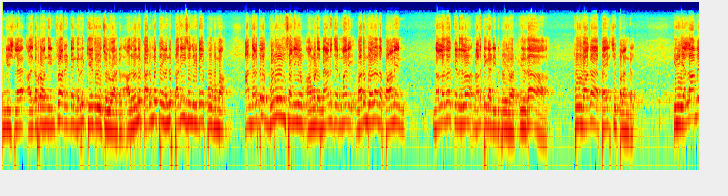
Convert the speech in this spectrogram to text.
இங்கிலீஷில். அதுக்கப்புறம் வந்து இன்ஃப்ராரெட்டுங்கிறது கேதுவை சொல்லுவார்கள். அது வந்து கர்மத்தை வந்து பதிவு செஞ்சுக்கிட்டே போகுமா? அந்த இடத்துல குருவும் சனியும் அவங்களுடைய மேனேஜர் மாதிரி வரும்போது அந்த பலனை நல்லதோ கெடுதலோ நடத்தி காட்டிட்டு போயிடுவார். இதுதான் பொதுவாக பயிற்சி பலன்கள். இது எல்லாமே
